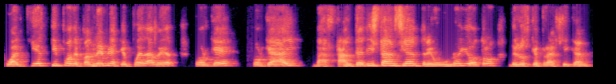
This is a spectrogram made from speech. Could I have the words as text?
cualquier tipo de pandemia que pueda haber, porque porque hay bastante distancia entre uno y otro de los que practican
